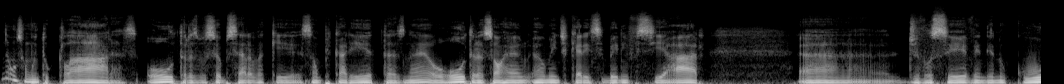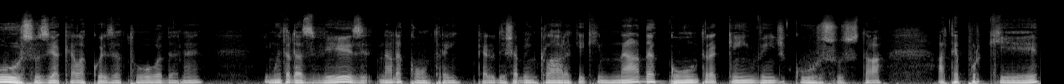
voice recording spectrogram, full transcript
não são muito claras, outras você observa que são picaretas, né? ou outras só realmente querem se beneficiar uh, de você vendendo cursos e aquela coisa toda. Né? E muitas das vezes, nada contra, hein? quero deixar bem claro aqui que nada contra quem vende cursos, tá? até porque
